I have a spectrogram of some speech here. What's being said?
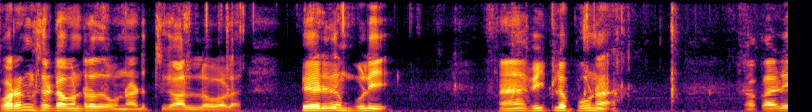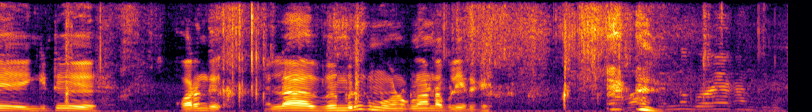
குரங்கு செட்டை பண்ணுறது ஒன்று அடிச்சு காலில் போல. பேர் தான் புலி. ஆ வீட்டில் பூனை. தக்காளி இங்கிட்டு குரங்கு. எல்லா மிருகம் உனக்குலாண்டா புலி இருக்கு. இன்னும் குறையா காமிக்கிறேன்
